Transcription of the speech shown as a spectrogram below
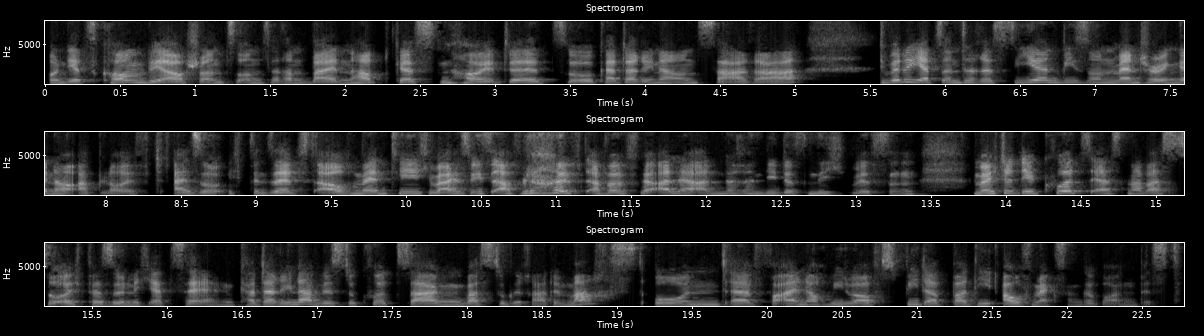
Und jetzt kommen wir auch schon zu unseren beiden Hauptgästen heute, zu Katharina und Sarah. Ich würde jetzt interessieren, wie so ein Mentoring genau abläuft. Also ich bin selbst auch Mentee, ich weiß, wie es abläuft, aber für alle anderen, die das nicht wissen, möchtet ihr kurz erstmal was zu euch persönlich erzählen? Katharina, willst du kurz sagen, was du gerade machst und äh, vor allem auch, wie du auf Speed Up Buddy aufmerksam geworden bist?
